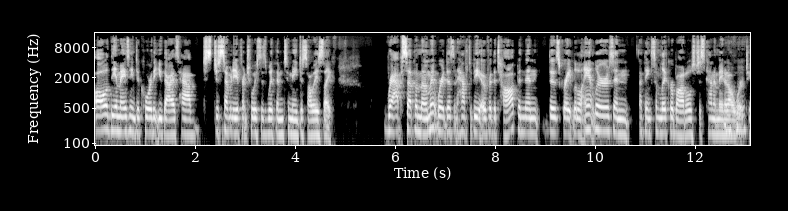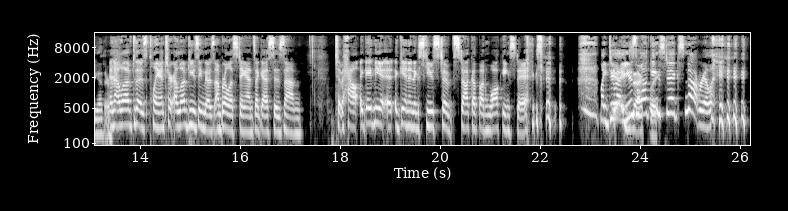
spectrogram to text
all of the amazing decor that you guys have, just, just so many different choices with them, to me, just always like wraps up a moment where it doesn't have to be over the top. And then those great little antlers and I think some liquor bottles just kind of made it mm-hmm. all work mm-hmm. together. And I loved those planter. I loved using those umbrella stands, I guess, is, um, to how it gave me a, again an excuse to stock up on walking sticks. like, do yeah, I use exactly. walking sticks? Not really.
